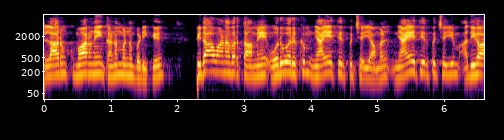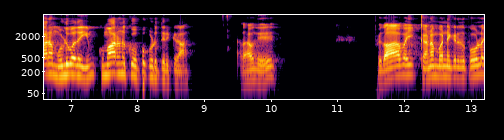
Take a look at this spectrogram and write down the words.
எல்லாரும் குமாரனையும் கனம் பண்ணும்படிக்கு பிதாவானவர் தாமே ஒருவருக்கும் நியாய தீர்ப்பு செய்யாமல் நியாய தீர்ப்பு செய்யும் அதிகாரம் முழுவதையும் குமாரனுக்கு ஒப்பு கொடுத்திருக்கிறார். அதாவது பிதாவை கணம் பண்ணுகிறது போல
